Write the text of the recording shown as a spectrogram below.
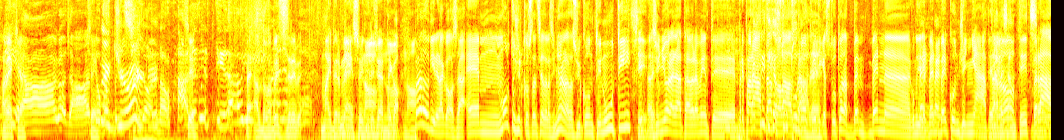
La vecchia? Ma cosa? Sì. Dopo Fabrizio, no. Sì. Beh, Aldo Fabrizi sarebbe mai permesso Beh, di dire no, certe no, cose. no. Però devo dire una cosa: è mm, molto circostanziata la signora, è andata sui contenuti. Sì. la signora è andata veramente preparata. Una critica tra l'altro, strutturale. critica strutturata, ben, ben, eh, come dire, Ben- ben, ben- congegnata. Della pesantezza Brava,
